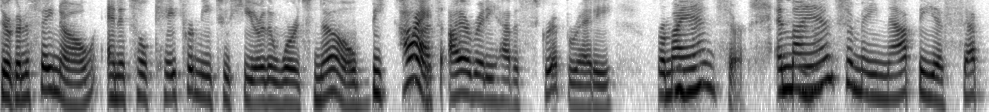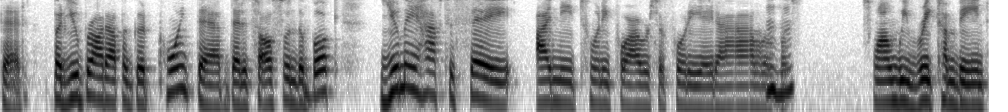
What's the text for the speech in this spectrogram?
they're going to say no, and it's okay for me to hear the words no because right. I already have a script ready for my mm-hmm. answer. And my mm-hmm. answer may not be accepted, but you brought up a good point, Deb, that it's also in the book. You may have to say, I need 24 hours or 48 hours. Mm-hmm when we reconvene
